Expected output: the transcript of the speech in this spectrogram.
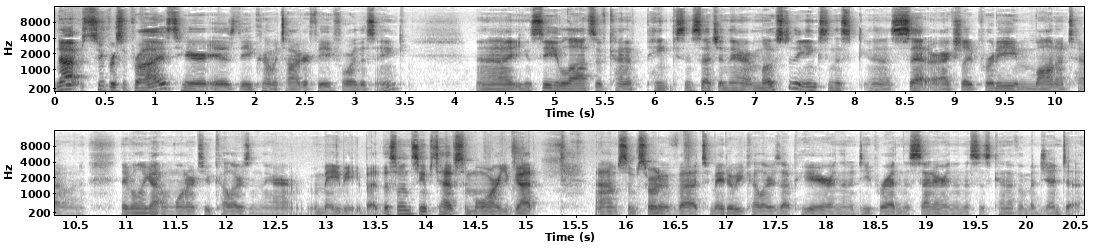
Not super surprised, here is the chromatography for this ink. Uh, you can see lots of kind of pinks and such in there. Most of the inks in this uh, set are actually pretty monotone. They've only gotten one or two colors in there, maybe, but this one seems to have some more. You've got um, some sort of uh, tomatoey colors up here, and then a deep red in the center, and then this is kind of a magenta.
